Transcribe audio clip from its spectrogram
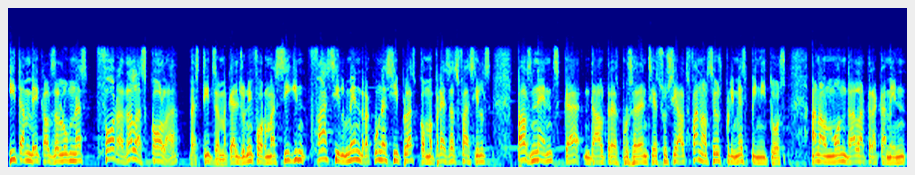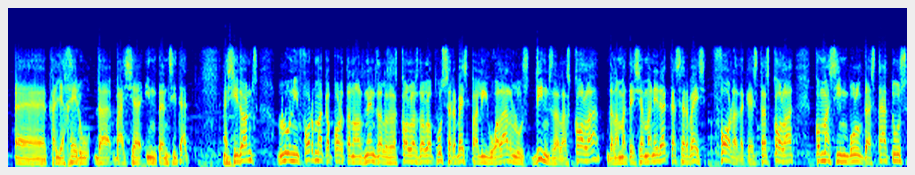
i també que els alumnes fora de l'escola, vestits amb aquells uniformes, siguin fàcilment reconeixibles com a preses fàcils pels nens que d'altres procedències socials fan els seus primers pinitos en el món de l'atracament eh, callejero de baixa intensitat. Així doncs, l'uniforme que porten els nens de les escoles de l'Opus serveix per igualar-los dins de l'escola, de la mateixa manera que serveix fora d'aquesta escola com a símbol d'estatus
